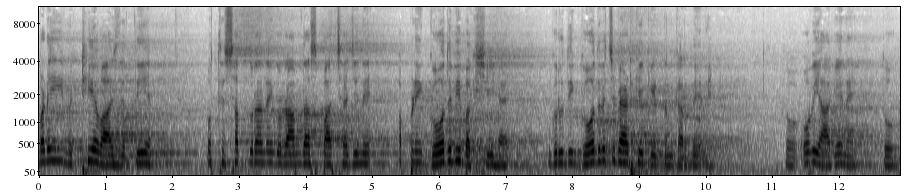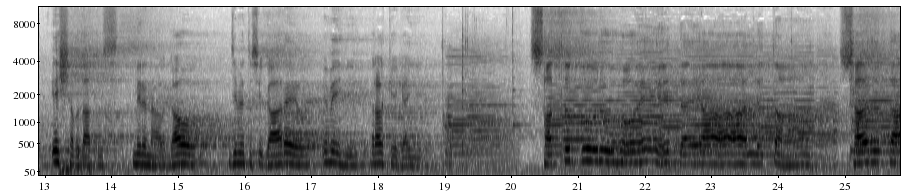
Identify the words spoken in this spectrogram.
ਬੜੀ ਮਿੱਠੀ ਆਵਾਜ਼ ਦਿੱਤੀ ਹੈ। ਉੱਥੇ ਸਤਿਗੁਰਾਂ ਨੇ, ਗੁਰੂ ਰਾਮਦਾਸ ਪਾਤਸ਼ਾਹ ਜੀ ਨੇ ਆਪਣੀ ਗੋਦ ਵੀ ਬਖਸ਼ੀ ਹੈ, ਗੁਰੂ ਦੀ ਗੋਦ ਵਿੱਚ ਬੈਠ ਕੇ ਕੀਰਤਨ ਕਰਦੇ ਨੇ। ਤੋ ਉਹ ਵੀ ਆ ਗਏ ਨੇ, ਤੋ ਇਹ ਸ਼ਬਦਾਂ ਤੁਸੀਂ ਮੇਰੇ ਨਾਲ ਗਾਓ। ਜਿਵੇਂ ਤੁਸੀਂ ਗਾ ਰਹੇ ਹੋ, ਇਵੇਂ ਹੀ ਰਲ ਕੇ ਗਾਈਏ। ਸਤਿਗੁਰੂ ਹੋਏ ਦਇਆਲ ਤਾਂ ਸਰਦਾ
